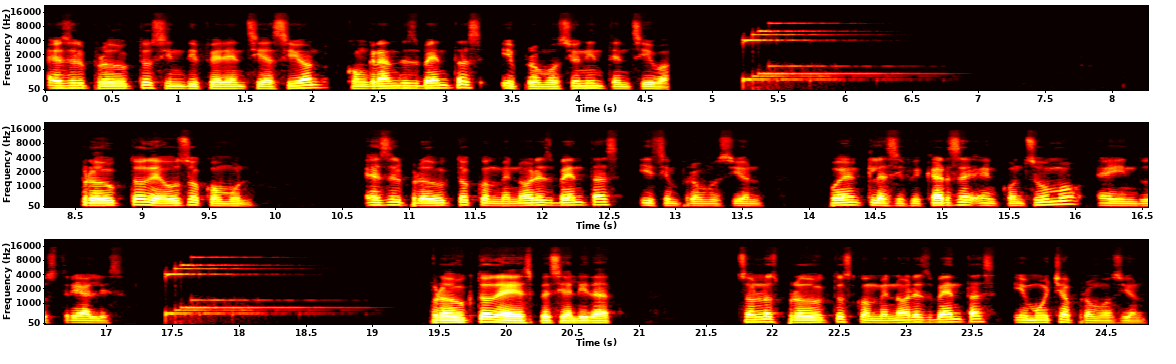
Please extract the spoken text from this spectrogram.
Es el producto sin diferenciación, con grandes ventas y promoción intensiva. Producto de uso común. Es el producto con menores ventas y sin promoción. Pueden clasificarse en consumo e industriales. Producto de especialidad. Son los productos con menores ventas y mucha promoción.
